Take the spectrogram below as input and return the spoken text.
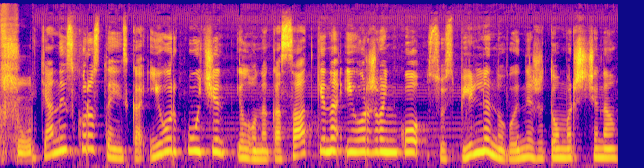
в суд. Тетяна Скоростенська, Ігор Кучин, Ілона Касаткіна, Ігор Жванько. Суспільне новини Житомирщина.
